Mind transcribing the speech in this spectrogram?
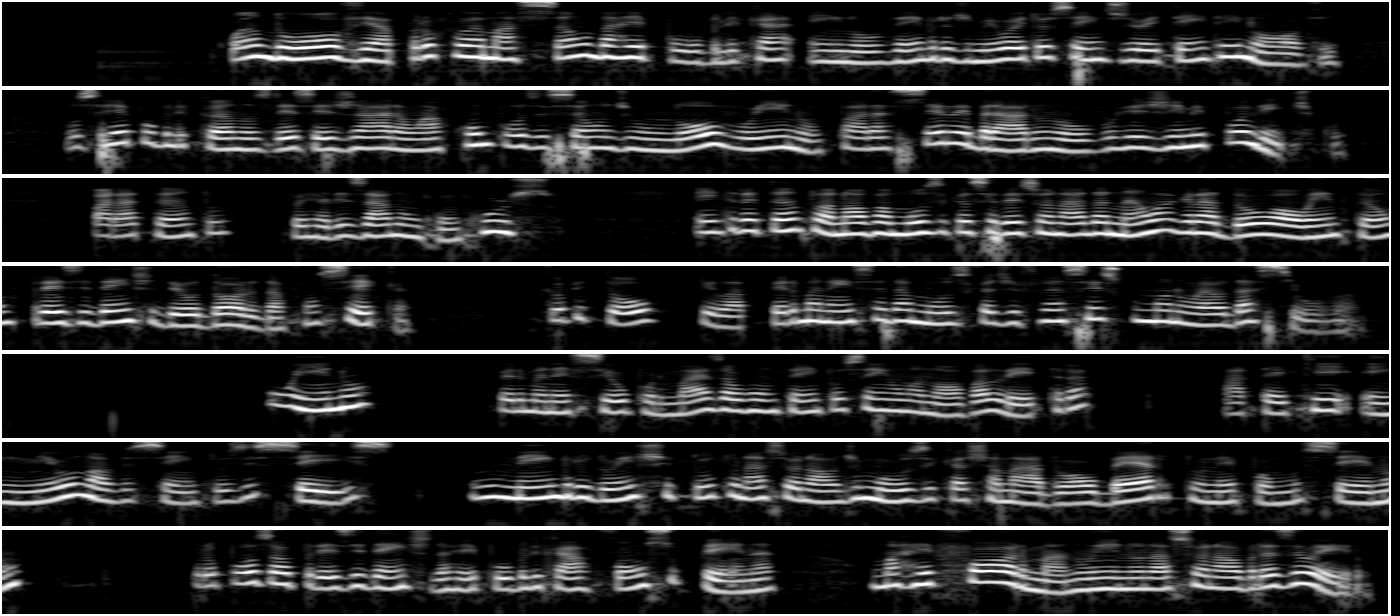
Quando houve a proclamação da República em novembro de 1889, os republicanos desejaram a composição de um novo hino para celebrar o novo regime político. Para tanto, foi realizado um concurso. Entretanto, a nova música selecionada não agradou ao então presidente Deodoro da Fonseca, que optou pela permanência da música de Francisco Manuel da Silva. O hino permaneceu por mais algum tempo sem uma nova letra, até que, em 1906, um membro do Instituto Nacional de Música chamado Alberto Nepomuceno propôs ao presidente da República Afonso Pena uma reforma no hino nacional brasileiro.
